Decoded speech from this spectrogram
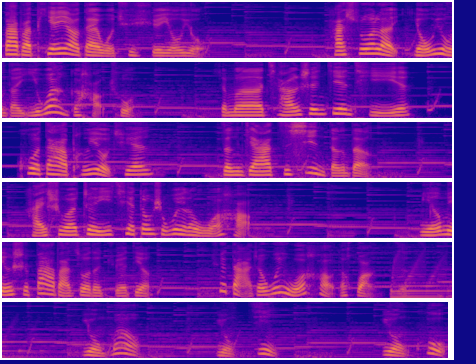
爸爸偏要带我去学游泳。他说了游泳的一万个好处，什么强身健体、扩大朋友圈、增加自信等等，还说这一切都是为了我好。明明是爸爸做的决定，却打着为我好的幌子。泳帽、泳镜、泳裤，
